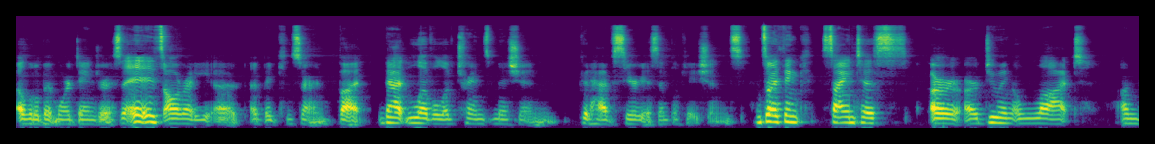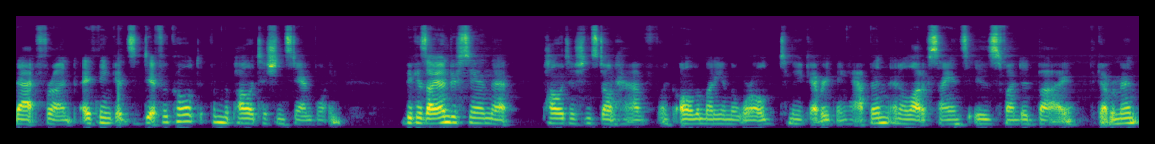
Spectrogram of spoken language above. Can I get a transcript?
a little bit more dangerous it's already a, a big concern but that level of transmission could have serious implications. And so I think scientists are are doing a lot on that front. I think it's difficult from the politician standpoint because I understand that politicians don't have like all the money in the world to make everything happen and a lot of science is funded by government.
